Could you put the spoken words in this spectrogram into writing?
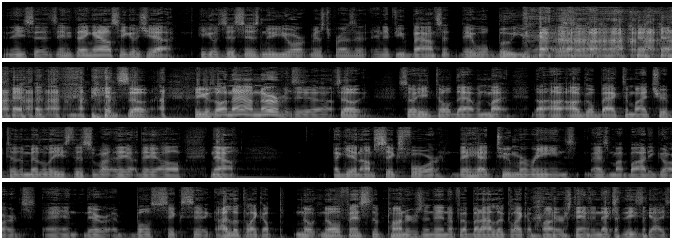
then he says, "Anything else?" He goes, "Yeah." He goes, "This is New York, Mr. President, and if you bounce it, they will boo you." and so he goes, "Oh, now I'm nervous." Yeah. So so he told that one. My I- I'll go back to my trip to the Middle East. This is what they they all now. Again, I'm six four. They had two Marines as my bodyguards, and they were both six six. I look like a no no offense to punters and NFL, but I look like a punter standing next to these guys.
